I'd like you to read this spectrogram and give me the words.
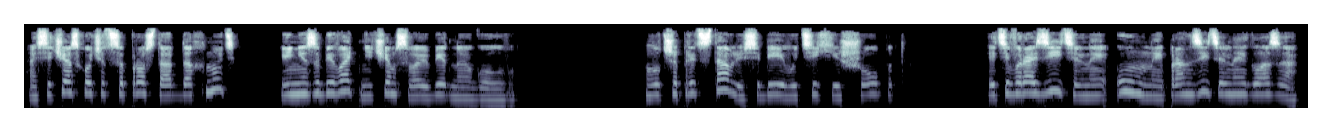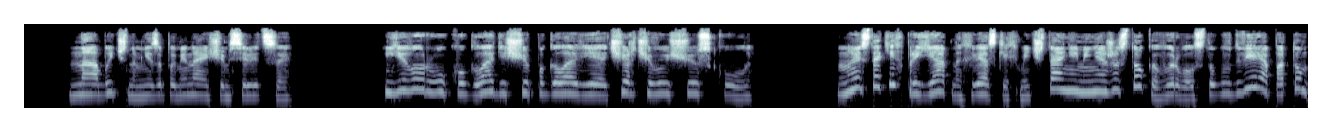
А сейчас хочется просто отдохнуть и не забивать ничем свою бедную голову. Лучше представлю себе его тихий шепот, эти выразительные, умные, пронзительные глаза на обычном незапоминающемся лице, его руку, гладящую по голове, очерчивающую скулы. Но из таких приятных вязких мечтаний меня жестоко вырвал стук в дверь, а потом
